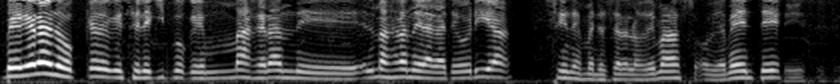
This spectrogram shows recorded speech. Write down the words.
Belgrano creo que es el equipo que más grande, el más grande de la categoría, sin desmerecer a los demás, obviamente, Sí, sí, sí.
